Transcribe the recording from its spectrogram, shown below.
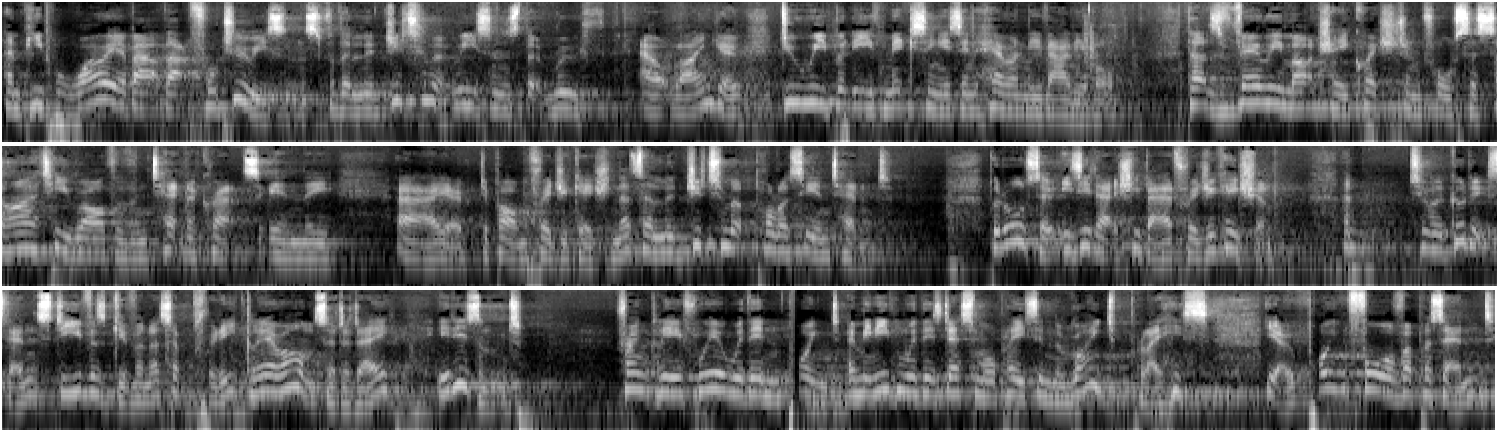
And people worry about that for two reasons. For the legitimate reasons that Ruth outlined, you know, do we believe mixing is inherently valuable? That's very much a question for society rather than technocrats in the uh, you know, Department for Education. That's a legitimate policy intent. But also, is it actually bad for education? And to a good extent, Steve has given us a pretty clear answer today. It isn't. Frankly, if we're within point, I mean, even with his decimal place in the right place, you know, 0.4 of a percent,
